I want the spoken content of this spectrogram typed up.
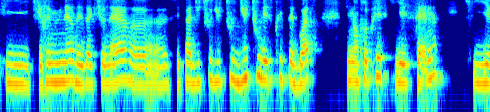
qui, rémunère des actionnaires. Euh, c'est pas du tout, du tout, du tout l'esprit de cette boîte. C'est une entreprise qui est saine, qui,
